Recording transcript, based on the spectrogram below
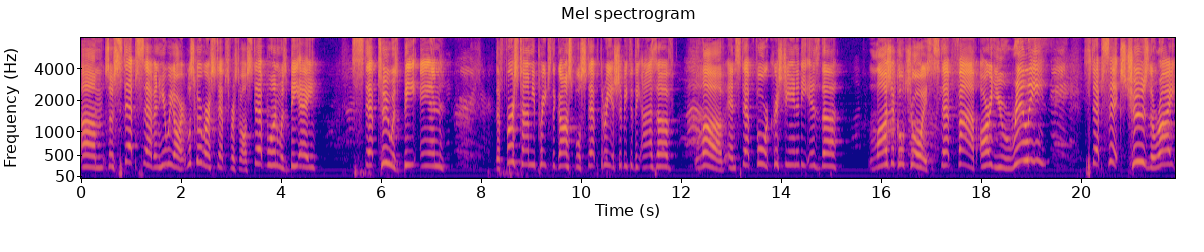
Um, so, step seven, here we are. Let's go over our steps first of all. Step one was be a. Step two was be an. The first time you preach the gospel, step three, it should be through the eyes of love. And step four, Christianity is the logical choice. Step five, are you really? Step six, choose the right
